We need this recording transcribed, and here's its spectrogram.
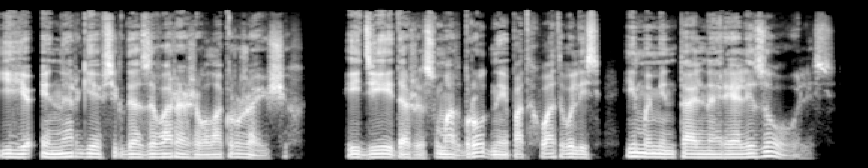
Ее энергия всегда завораживала окружающих. Идеи, даже сумасбродные, подхватывались и моментально реализовывались.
